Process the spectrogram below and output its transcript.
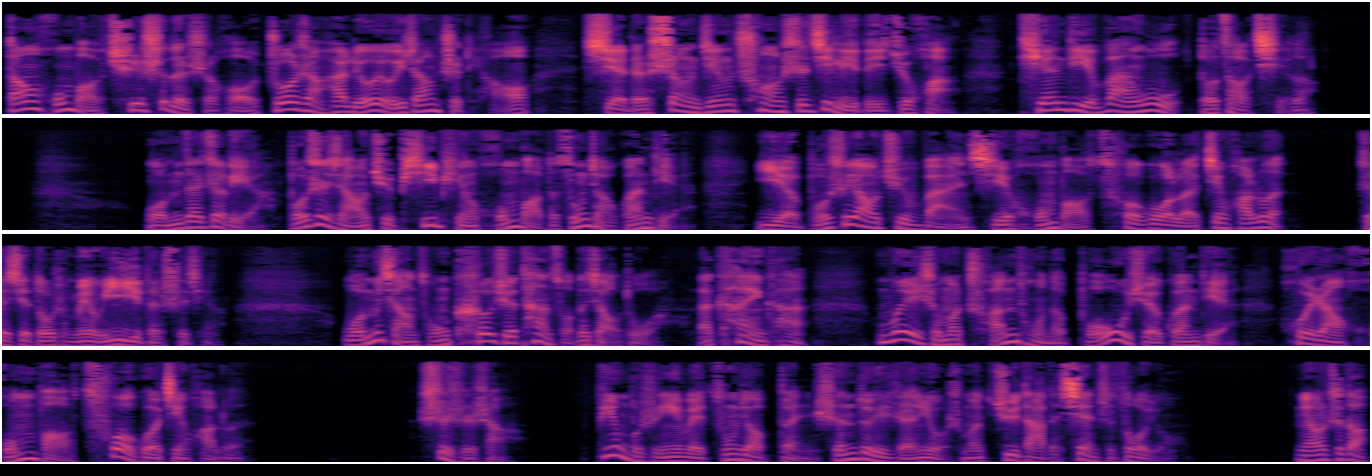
当洪堡去世的时候，桌上还留有一张纸条，写着《圣经·创世纪》里的一句话：“天地万物都造齐了。”我们在这里啊，不是想要去批评洪堡的宗教观点，也不是要去惋惜洪堡错过了进化论，这些都是没有意义的事情。我们想从科学探索的角度来看一看，为什么传统的博物学观点会让洪堡错过进化论？事实上，并不是因为宗教本身对人有什么巨大的限制作用。你要知道，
